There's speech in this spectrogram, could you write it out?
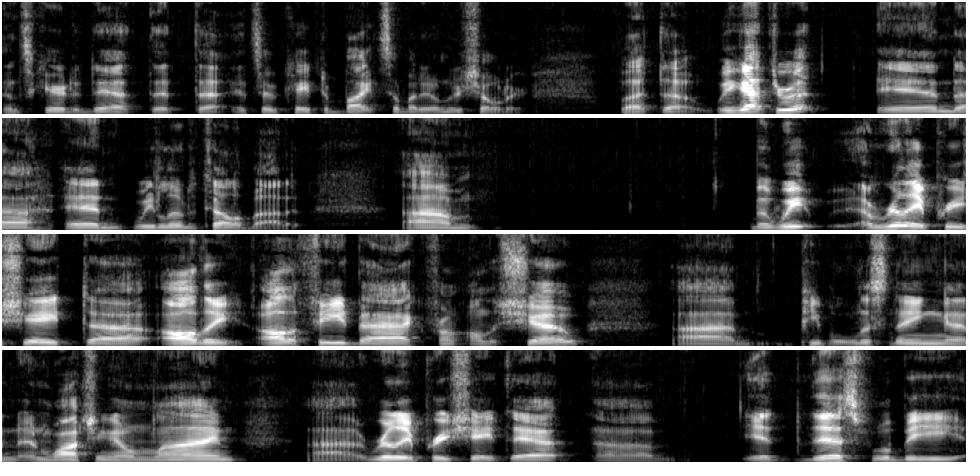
and scared to death that uh, it's okay to bite somebody on their shoulder. But uh, we got through it, and uh, and we live to tell about it. Um, but we I really appreciate uh, all the all the feedback from on the show, uh, people listening and, and watching online. really appreciate that. Um, it this will be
